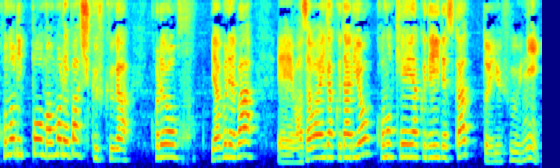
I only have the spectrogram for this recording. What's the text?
この立法を守れば祝福がこれを破れば、えー災いが下るよ。この契約でいいですか？というふうに、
